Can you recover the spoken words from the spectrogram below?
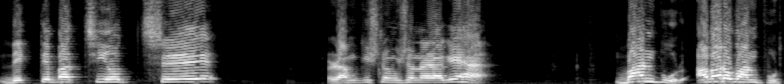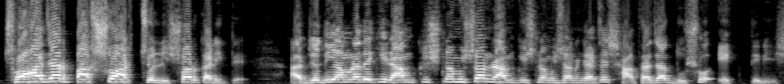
দেখতে পাচ্ছি হচ্ছে রামকৃষ্ণ মিশনের আগে হ্যাঁ বানপুর, আবারও বানপুর ছ হাজার পাঁচশো আটচল্লিশ সরকারিতে। আর যদি আমরা দেখি রামকৃষ্ণ মিশন রামকৃষ্ণ মিশন গেছে সাত হাজার দুশো একত্রিশ।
